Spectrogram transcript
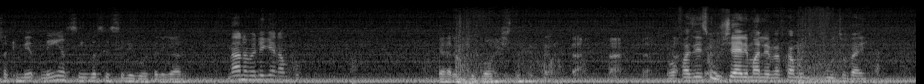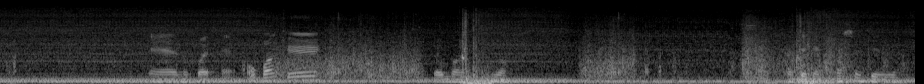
Só que me- nem assim você se ligou, tá ligado? Não, não me liguei não, pô. Cara, que bosta. Eu vou fazer isso com o Gelli, mano. Ele vai ficar muito puto, velho. É, não pode, é, Ó o bunker. é o banco, João. Vai ter gente, com certeza.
